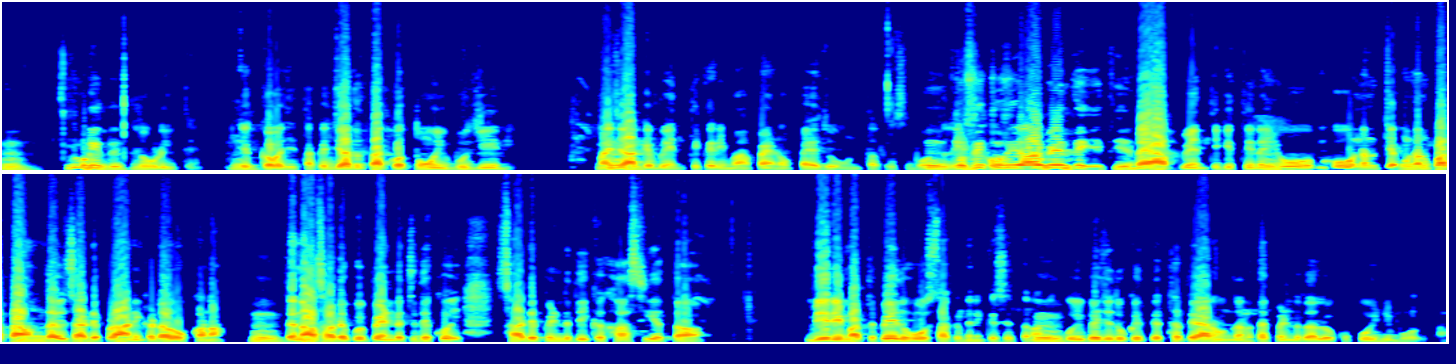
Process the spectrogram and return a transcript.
ਹੂੰ ਲੋਹੜੀ ਤੇ? ਲੋਹੜੀ ਤੇ ਹੂੰ। 1 ਵਜੇ ਤੱਕ। ਜਦ ਤੱਕ ਉਹ ਧੂੰ ਹੀ ਬੁਝੀ ਨਹੀਂ। ਮੈਂ ਜਾ। ਕੇ ਬੇਨਤੀ ਕਰੀ ਮਾਂ ਭੈਣੋ ਪੈ ਜਾਓ ਹੁਣ ਤਾਂ ਤੁਸੀਂ ਬਹੁਤ ਲੇਟ ਤੁਸੀਂ ਤੁਸੀਂ ਆਹ ਬੇਨਤੀ ਕੀਤੀ ਹੈ ਮੈਂ ਆਪ ਬੇਨਤੀ ਕੀਤੀ। ਨਹੀਂ ਉਹ ਉਹ ਉਹਨਾਂ ਨੂੰ ਉਹਨਾਂ ਨੂੰ ਪਤਾ ਹੁੰਦਾ ਵੀ ਸਾਡੇ ਭਰਾ ਨਹੀਂ ਕਿਹੜਾ ਰੋਕਣਾ। ਤੇ ਨਾ ਸਾਡੇ ਕੋਈ ਪਿੰਡ 'ਚ। ਦੇਖੋ ਸਾਡੇ ਪਿੰਡ ਦੀ ਇੱਕ ਖਾਸੀਅਤ ਆ। ਮੇਰੇ ਮਤਭੇਦ ਹੋ ਸਕਦੇ ਨੇ ਕਿਸੇ ਤਰ੍ਹਾਂ ਦੇ। ਕੋਈ ਵੀ ਜਦੋਂ ਕੋਈ ਤਿੱਥ ਤਿਆਰ ਹੁੰਦਾ ਨਾ ਤਾਂ ਪਿੰਡ ਦਾ ਲੋਕ ਕੋਈ ਨਹੀਂ ਬੋਲਦਾ।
